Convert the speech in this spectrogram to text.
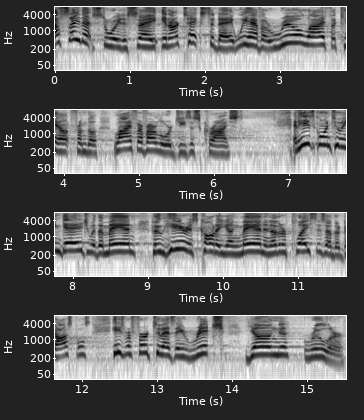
I say that story to say in our text today, we have a real life account from the life of our Lord Jesus Christ. And he's going to engage with a man who here is called a young man in other places, other gospels. He's referred to as a rich young ruler.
